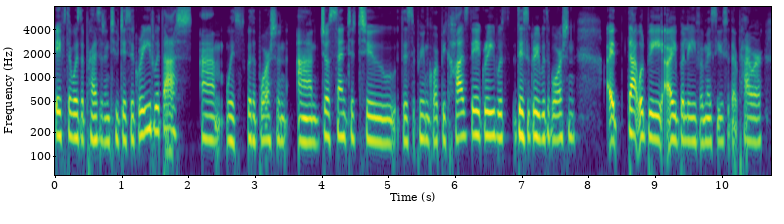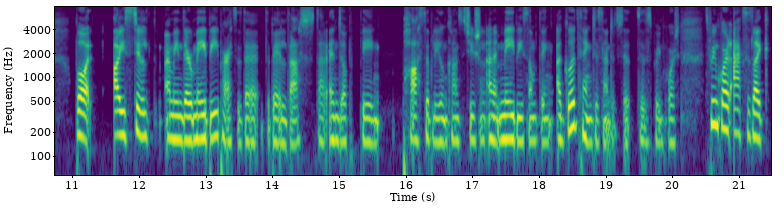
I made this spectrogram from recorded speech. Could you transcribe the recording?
if there was a president who disagreed with that um, with with abortion and just sent it to the Supreme Court because they agreed with disagreed with abortion. I, that would be, I believe, a misuse of their power. But I still, I mean, there may be parts of the the bill that that end up being possibly unconstitutional, and it may be something a good thing to send it to, to the Supreme Court. Supreme Court acts as like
